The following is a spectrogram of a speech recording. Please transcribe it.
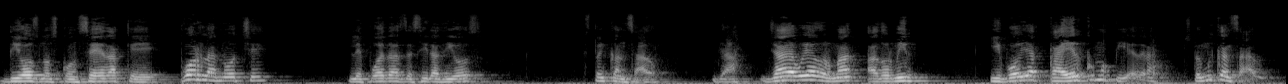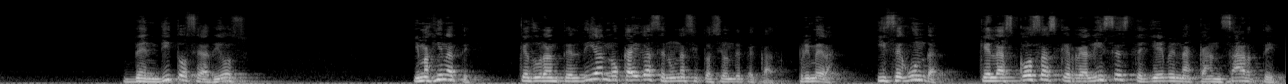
Dios nos conceda que por la noche le puedas decir a Dios, estoy cansado, ya, ya voy a, dormir, a dormir y voy a caer como piedra. Estoy muy cansado. Bendito sea Dios. Imagínate que durante el día no caigas en una situación de pecado. Primera. Y segunda, que las cosas que realices te lleven a cansarte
